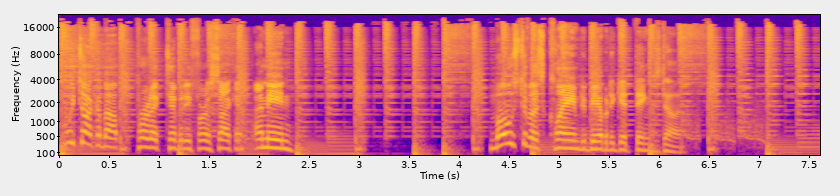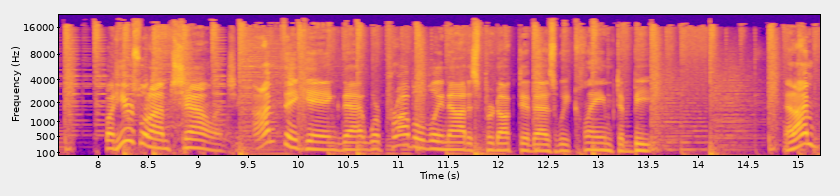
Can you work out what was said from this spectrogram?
Can we talk about productivity for a second? I mean, most of us claim to be able to get things done. But here's what I'm challenging I'm thinking that we're probably not as productive as we claim to be. And I'm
